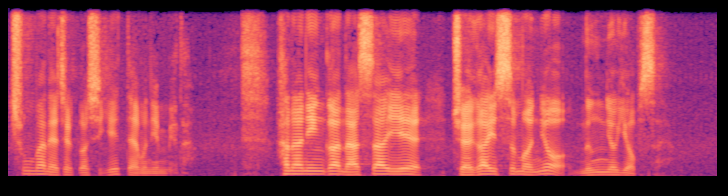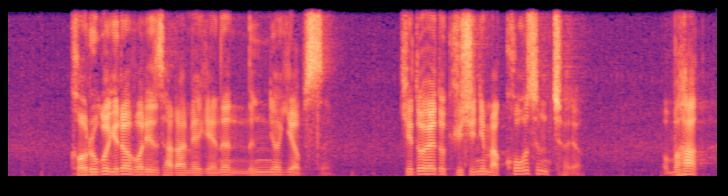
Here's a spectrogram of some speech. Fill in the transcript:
충만해질 것이기 때문입니다. 하나님과 나 사이에 죄가 있으면요 능력이 없어요. 거룩을 잃어버린 사람에게는 능력이 없어요. 기도해도 귀신이 막 코웃음 쳐요. 막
